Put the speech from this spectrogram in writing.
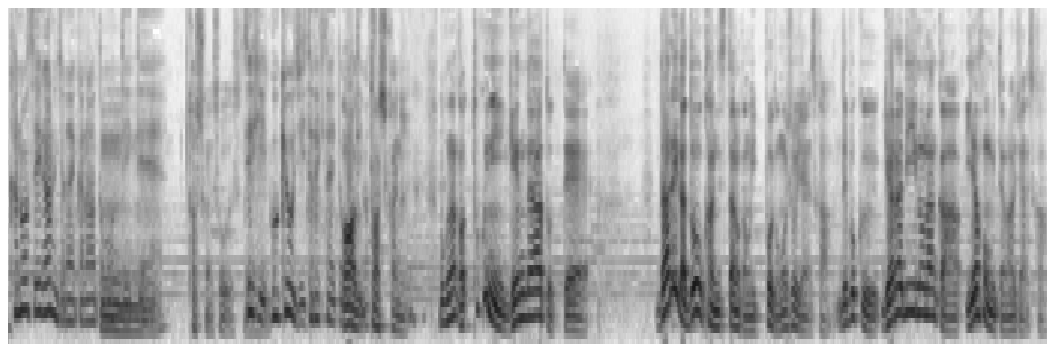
可能性があるんじゃないかなと思っていて、確かにそうですね。ぜひご教示いただきたいと思あっています。確かに。僕なんか特に現代アートって誰がどう感じてたのかも一方で面白いじゃないですか。で僕ギャラリーのなんかイヤホンみたいなのあるじゃないですか。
